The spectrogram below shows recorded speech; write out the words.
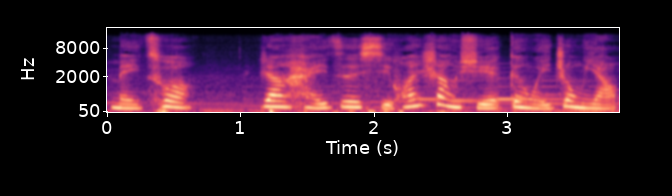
没错，让孩子喜欢上学更为重要。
